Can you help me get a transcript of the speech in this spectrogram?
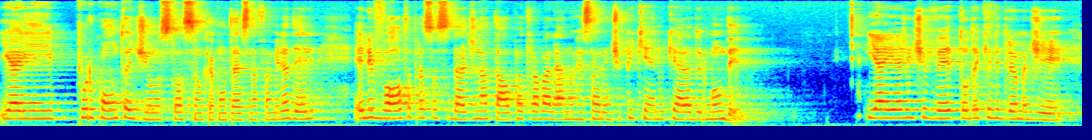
E aí, por conta de uma situação que acontece na família dele, ele volta para sua cidade natal para trabalhar no restaurante pequeno que era do irmão dele. E aí a gente vê todo aquele drama de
